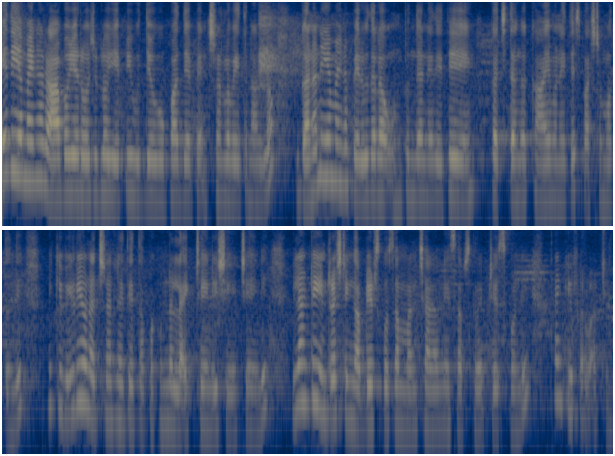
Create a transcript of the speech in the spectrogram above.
ఏది ఏమైనా రాబోయే రోజుల్లో ఏపీ ఉద్యోగ ఉపాధ్యాయ పెన్షన్ల వేతనాల్లో గణనీయమైన పెరుగుదల ఉంటుంది అనేది అయితే ఖచ్చితంగా ఖాయమనైతే స్పష్టమవుతుంది. మీకు ఈ వీడియో నచ్చినట్లయితే తప్పకుండా లైక్ చేయండి షేర్ చేయండి. ఇలాంటి ఇంట్రెస్టింగ్ అప్డేట్స్ కోసం మన ఛానల్ని సబ్స్క్రైబ్ చేసుకోండి. థ్యాంక్ యూ ఫర్ వాచింగ్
